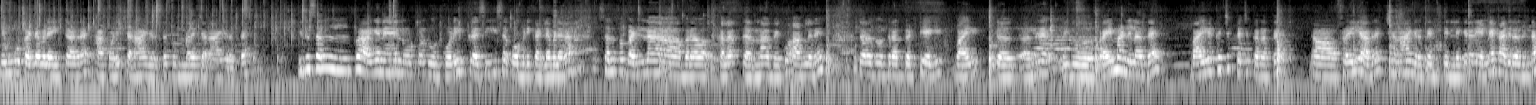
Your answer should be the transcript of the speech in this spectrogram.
ನಿಮಗೂ ಕಡಲೆಬೇಳೆ ಇಷ್ಟ ಆದರೆ ಹಾಕೊಳ್ಳಿ ಚೆನ್ನಾಗಿರುತ್ತೆ ತುಂಬಾ ಚೆನ್ನಾಗಿರುತ್ತೆ. ಇದು ಸ್ವಲ್ಪ ಹಾಗೇನೆ ನೋಡ್ಕೊಂಡು ಹುರ್ಕೊಳ್ಳಿ ಕ ಸೀಸಕ್ಕೆ ಕಡಲೆಬೇಳೆನ ಸ್ವಲ್ಪ ಬಣ್ಣ ಬರೋ ಕಲರ್ ಟರ್ನ್ ಆಗಬೇಕು ಆಗ್ಲೇ ಥರದೊಂಥರ ಗಟ್ಟಿಯಾಗಿ ಬಾಯಿ ಅಂದರೆ ಇದು ಫ್ರೈ ಮಾಡಲಿಲ್ಲ ಅಂದರೆ ಬಾಯಿಗೆ ಕಚ್ಚಕ್ ಕಚ್ಚಕ್ ಅನ್ನತ್ತೆ ಫ್ರೈ ಆದರೆ ಚೆನ್ನಾಗಿರುತ್ತೆ ತಿನ್ನಲಿಕ್ಕೆ ನಾನು ಎಣ್ಣೆ ಕಾದಿರೋದ್ರಿಂದ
